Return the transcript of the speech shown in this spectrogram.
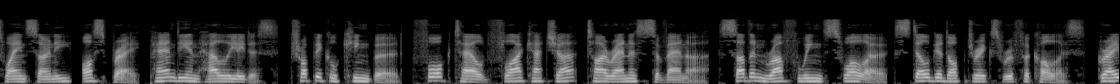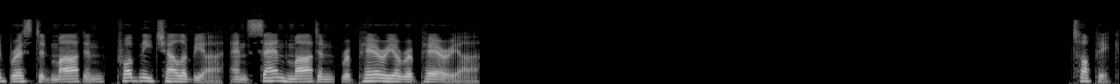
swainsoni, osprey Pandion haliaetus, tropical kingbird, fork-tailed flycatcher Tyrannus savana, southern rough-winged swallow Stelgidopteryx ruficollis, gray-breasted martin Progne chalybea and sand martin Riparia riparia. Topic:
